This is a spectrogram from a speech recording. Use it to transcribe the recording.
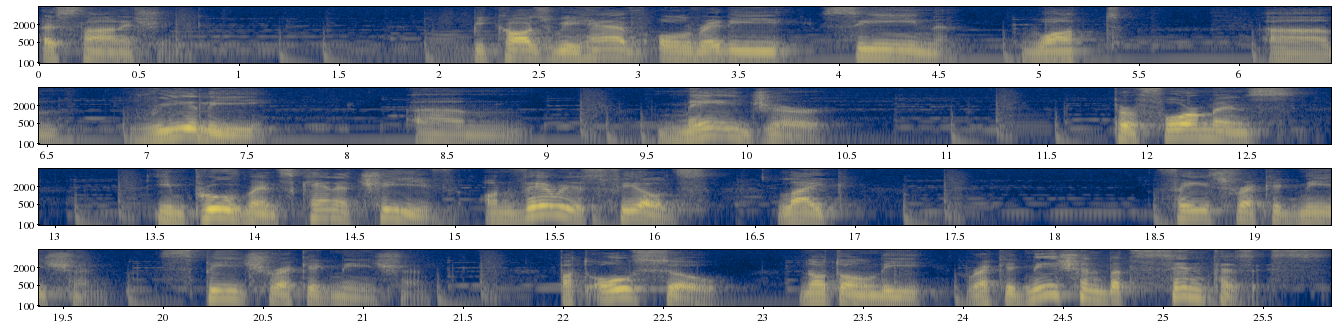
astonishing because we have already seen what um, really um, major performance improvements can achieve on various fields like face recognition, speech recognition, but also not only recognition but synthesis,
